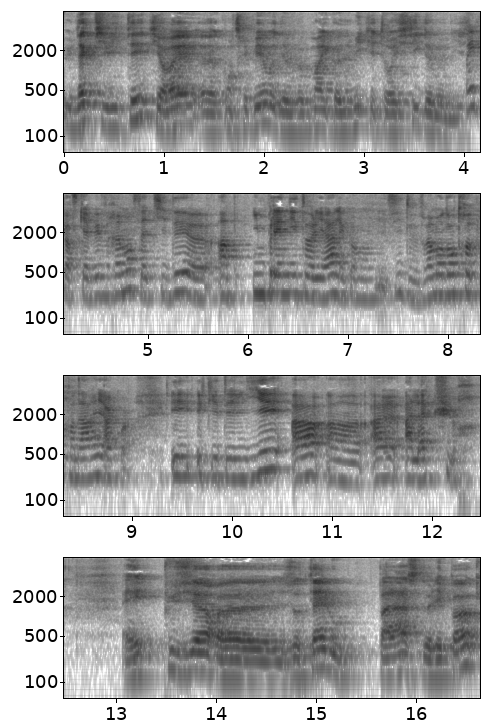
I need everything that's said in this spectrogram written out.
une activité qui aurait euh, contribué au développement économique et touristique de Venise. Oui, parce qu'il y avait vraiment cette idée euh, imprenditoriale, comme on dit, de, vraiment d'entrepreneuriat, quoi, et, qui était liée à, à, la cure. Et plusieurs hôtels ou palaces de l'époque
